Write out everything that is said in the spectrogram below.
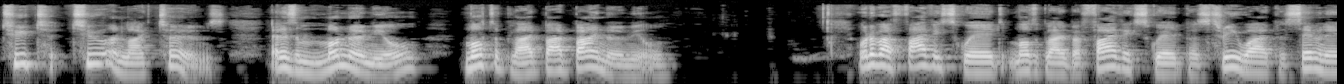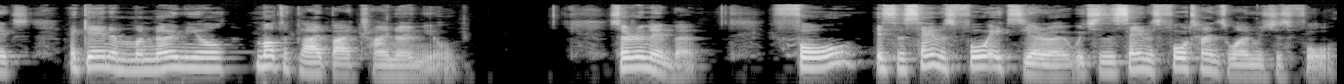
two, two unlike terms? That is a monomial multiplied by a binomial. What about 5x squared multiplied by 5x squared plus 3y plus 7x? Again, a monomial multiplied by a trinomial. So remember, 4 is the same as 4x0, which is the same as 4 times 1, which is 4.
